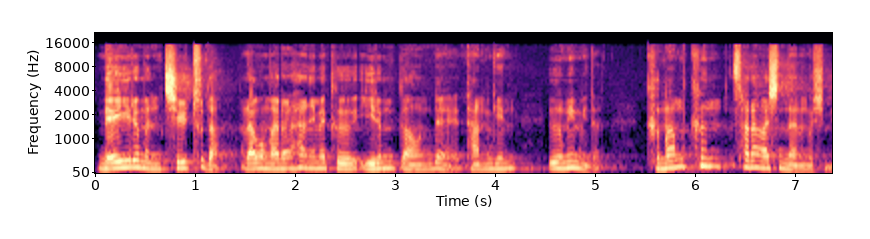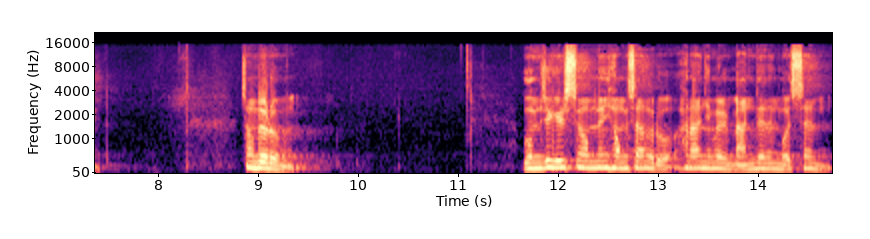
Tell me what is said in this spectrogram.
내 이름은 질투다. 라고 말하는 하나님의 그 이름 가운데 담긴 의미입니다. 그만큼 사랑하신다는 것입니다. 성도 여러분, 움직일 수 없는 형상으로 하나님을 만드는 것은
